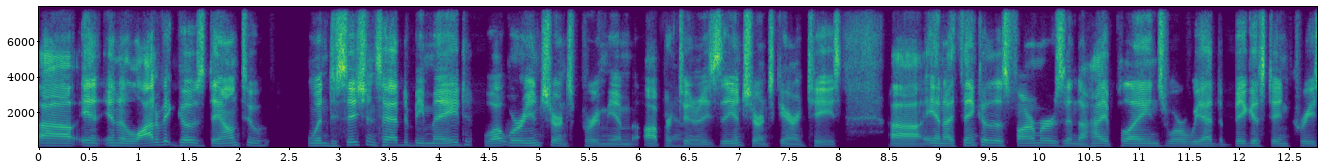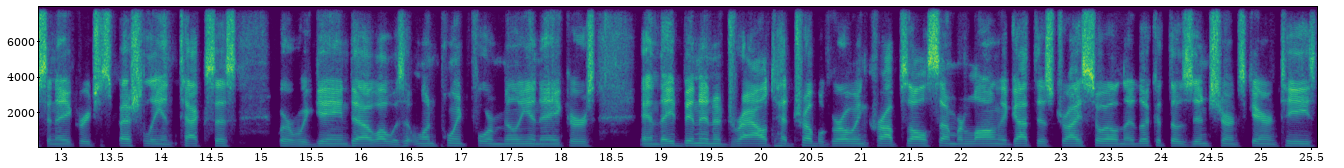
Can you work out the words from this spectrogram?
Uh, and, and a lot of it goes down to when decisions had to be made, what were insurance premium opportunities, yeah. the insurance guarantees? Uh, and I think of those farmers in the high plains where we had the biggest increase in acreage, especially in Texas where we gained uh, what was it 1.4 million acres and they'd been in a drought had trouble growing crops all summer long they got this dry soil and they look at those insurance guarantees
